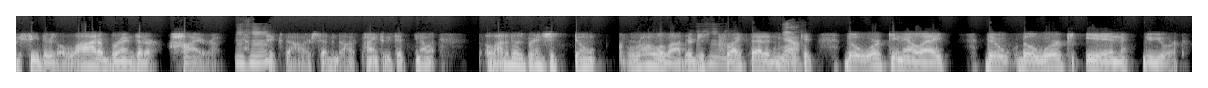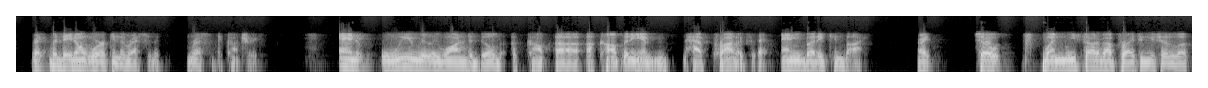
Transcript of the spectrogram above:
We see there's a lot of brands that are higher up, mm-hmm. six dollars, seven dollars pints. We said, you know what? A lot of those brands just don't grow a lot. They're just mm-hmm. priced out of the market. Yeah. They'll work in LA. They'll they'll work in New York, right? But they don't work in the rest of the rest of the country. And we really wanted to build a, com- uh, a company and have products that anybody can buy, right? So when we thought about pricing, we said, look,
